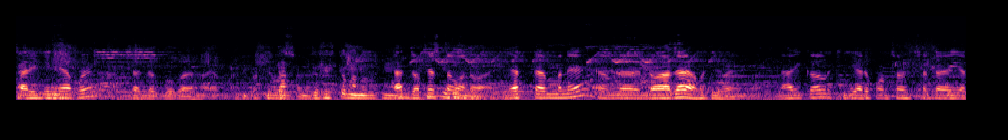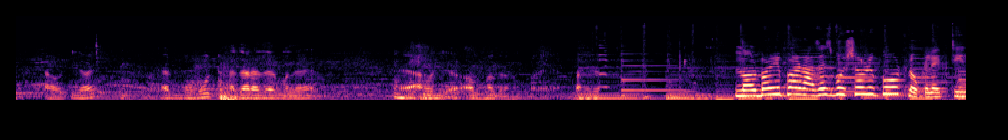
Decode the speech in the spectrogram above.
চাৰিদিনীয়াকৈ তাত যজ্ঞ কৰা হয় প্ৰতি বছৰ। যথেষ্ট মানুহ তাত যথেষ্ট মানুহ হয়। ইয়াত তাৰমানে দহ হাজাৰ আহুতি হয়। নাৰিকল ঘি আৰু পঞ্চশটা ইয়াত আহুতি হয়। তাত বহুত হাজাৰ হাজাৰ মানুহে আহুতি অংশগ্ৰহণ কৰে বাহিৰত। নলবাৰীৰ পৰা ৰাজেশ বৈশ্যৰ ৰিপৰ্ট লোকেল এইটিন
